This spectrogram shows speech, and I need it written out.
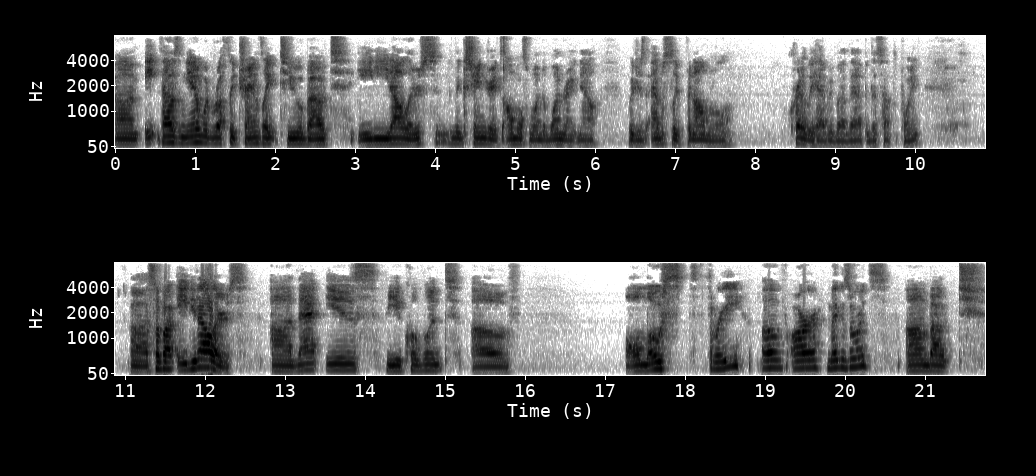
Um, 8,000 yen would roughly translate to about $80. The exchange rate's almost 1 to 1 right now, which is absolutely phenomenal. Incredibly happy about that, but that's not the point. Uh, so, about $80. Uh, that is the equivalent of almost three of our Megazords. Um, about,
